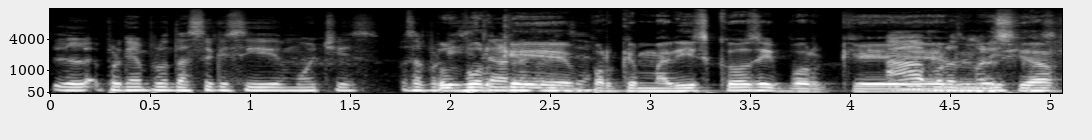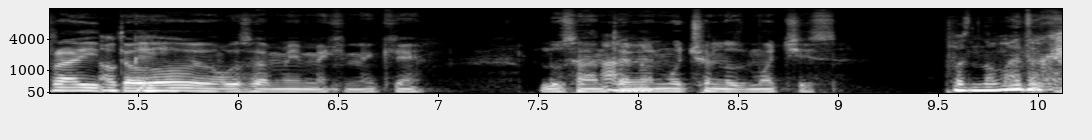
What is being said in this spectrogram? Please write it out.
¿Por qué me preguntaste que sí de Mochis? O sea, ¿por qué Pues la porque, porque mariscos y porque Ah, por los mariscos. sierra y todo. O sea, me imaginé que lo usaban Ajá. también mucho en los mochis. Pues no me ha tocado.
